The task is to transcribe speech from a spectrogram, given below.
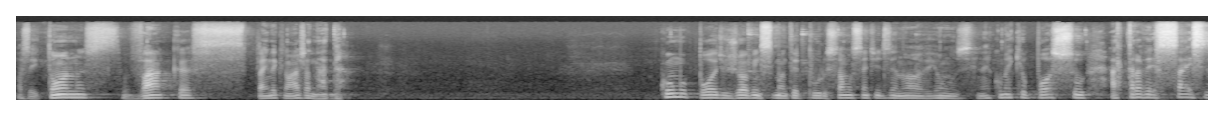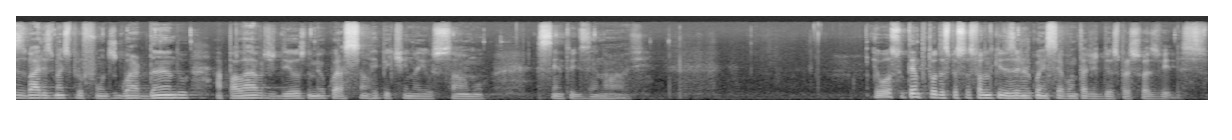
azeitonas, vacas, ainda que não haja nada. Como pode o jovem se manter puro? Salmo 119, 11. Né? Como é que eu posso atravessar esses vales mais profundos? Guardando a palavra de Deus no meu coração, repetindo aí o Salmo 119. Eu ouço o tempo todo as pessoas falando que desejam conhecer a vontade de Deus para as suas vidas.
